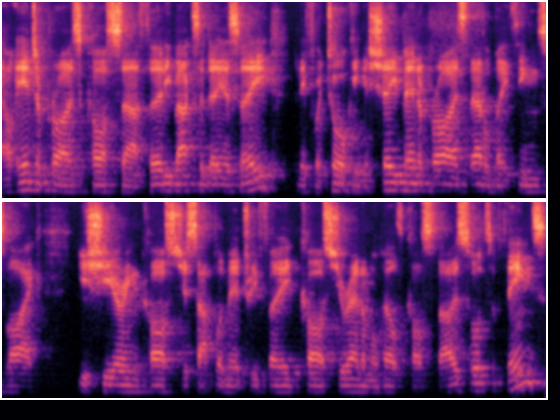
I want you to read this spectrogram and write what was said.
Our enterprise costs are 30 bucks a DSE. And if we're talking a sheep enterprise, that'll be things like your shearing costs, your supplementary feed costs, your animal health costs, those sorts of things.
